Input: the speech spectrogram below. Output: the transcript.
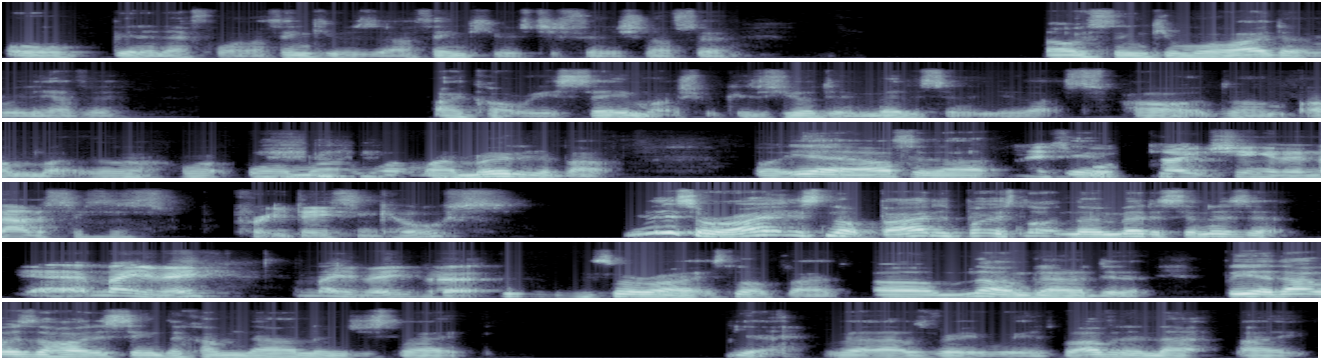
or being an F1 I think he was I think he was just finishing off so I was thinking well I don't really have a I can't really say much because you're doing medicine and you that's hard I'm, I'm like oh, what, what, am I, what am I moaning about? But yeah after that yeah. coaching and analysis is pretty decent course. Yeah, it's all right. It's not bad, but it's not no medicine, is it? Yeah, maybe, maybe, but it's all right. It's not bad. Um, no, I'm glad I did it. But yeah, that was the hardest thing to come down and just like, yeah, that, that was very weird. But other than that, like,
